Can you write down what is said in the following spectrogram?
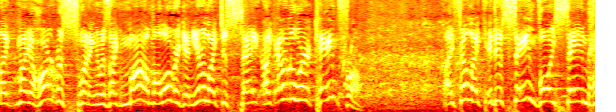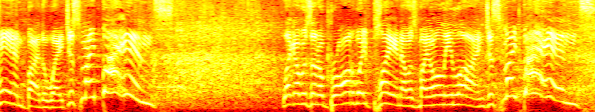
Like my heart was sweating. It was like mom all over again. You ever like just say, like, I don't know where it came from. I felt like the same voice, same hand, by the way, just my buttons. like I was on a Broadway play and that was my only line, just my buttons.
